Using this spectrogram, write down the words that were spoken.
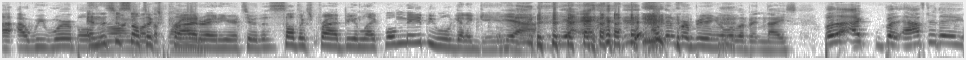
I, I, we were both and this wrong is Celtics pride right here too. This is Celtics pride being like, well, maybe we'll get a game. Yeah, yeah. I think we're being a little bit nice, but I but after they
